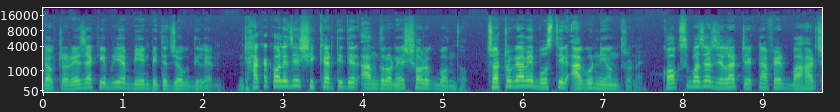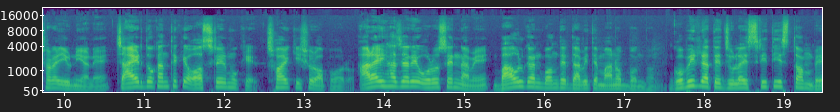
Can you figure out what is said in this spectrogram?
ডক্টর রেজা কিবরিয়া বিএনপিতে যোগ দিলেন। ঢাকা কলেজের শিক্ষার্থীদের আন্দোলনে সড়ক বন্ধ। চট্টগ্রামে বস্তির আগুন নিয়ন্ত্রণে। কক্সবাজার জেলার টেকনাফের বাহারছড়া ইউনিয়নে চায়ের দোকান থেকে অস্ত্রের মুখে ছয় কিশোর অপহরণ। আড়াই হাজারে ওরসের নামে বাউল গান বন্ধের দাবিতে মানববন্ধন। গভীর রাতে জুলাই স্মৃতিস্তম্ভে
